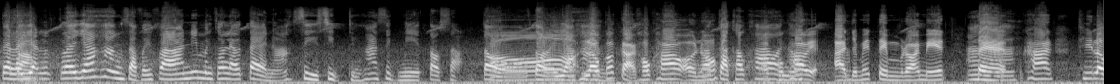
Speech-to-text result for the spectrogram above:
แต่ระยะสามระยะห่างเสาไฟฟ้านี่มันก็แล้วแต่นะ 40ถึง50 เมตรต่อสะต่ออต่อระยะห่างเราก็กะคร่าวๆเอาเนาะ กะคร่าวๆเออะเนอะคร่าวๆอาจจะไม่เต็มร้อยเมตร อ่าแต่ค่าที่เรา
